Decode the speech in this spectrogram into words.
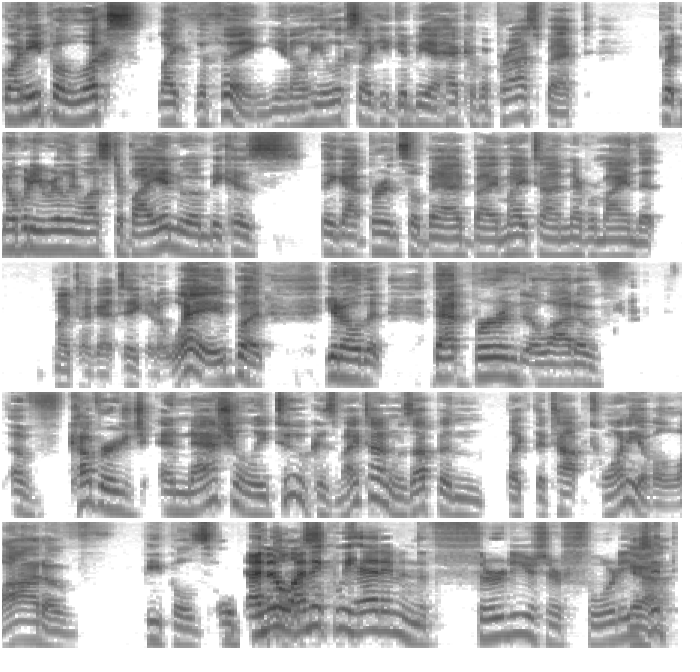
Guanipa looks like the thing. You know, he looks like he could be a heck of a prospect, but nobody really wants to buy into him because they got burned so bad by Maitan. Never mind that Maitan got taken away, but you know that that burned a lot of of coverage and nationally too because Maitan was up in like the top twenty of a lot of people's. I know. I think we had him in the 30s or 40s. Yeah. It-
